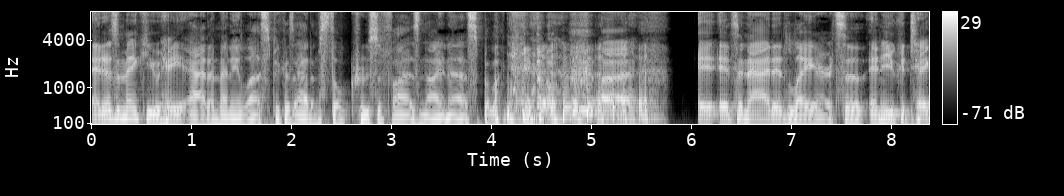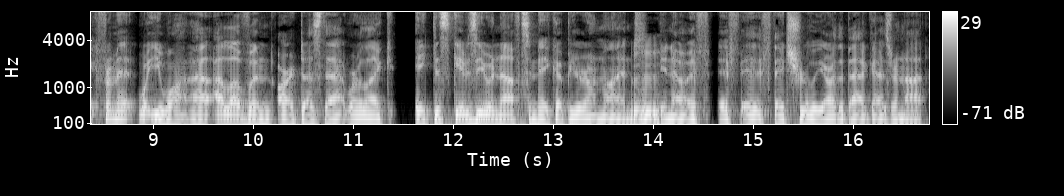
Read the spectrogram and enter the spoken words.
it doesn't make you hate Adam any less because Adam still crucifies 9S, but like, you know, uh, it, it's an added layer to, and you could take from it what you want. I, I love when art does that, where like it just gives you enough to make up your own mind. Mhm. You know, if if if they truly are the bad guys or not.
